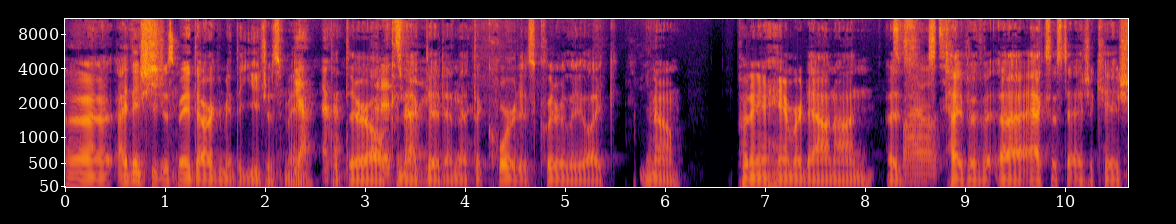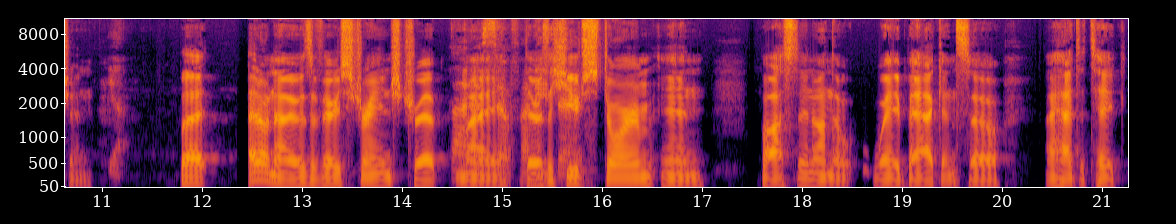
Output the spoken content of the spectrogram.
that? Uh, I think she just made the argument that you just made yeah, okay. that they're all connected and that the court is clearly like you know, putting a hammer down on a type of uh, access to education. Yeah. But I don't know. It was a very strange trip. That My so there was a funny, huge storm in Boston on the way back, and so I had to take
